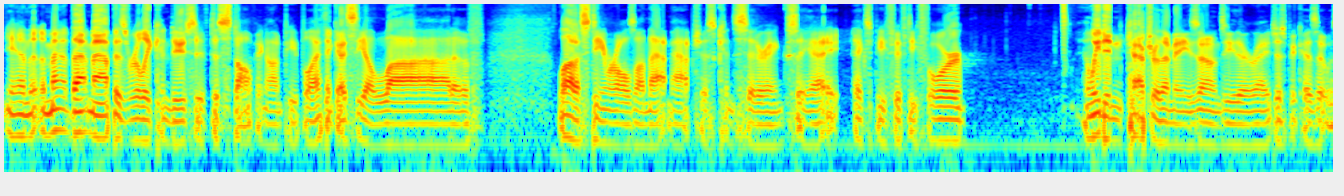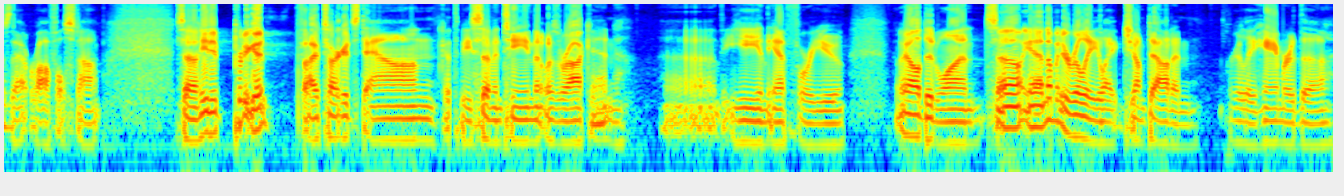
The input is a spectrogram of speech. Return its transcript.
yeah, and the map, that map is really conducive to stomping on people. I think I see a lot of a lot of steamrolls on that map, just considering. So yeah, XP54. And we didn't capture that many zones either, right? Just because it was that raffle stomp. So he did pretty good. Five targets down, got the B-17 that was rocking, uh, the E and the F4U. We all did one. So yeah, nobody really like jumped out and really hammered the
